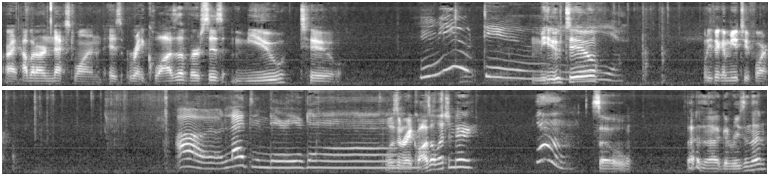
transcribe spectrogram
All right. How about our next one? Is Rayquaza versus Mewtwo. Mewtwo. Mewtwo? Yeah. What do you think a Mewtwo for? Oh, legendary again. Wasn't Rayquaza legendary? Yeah. So that is not a good reason then.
